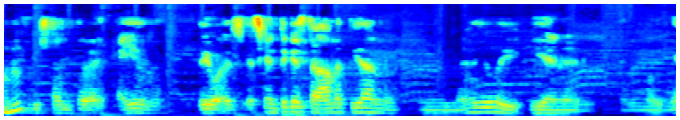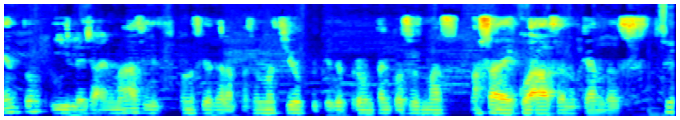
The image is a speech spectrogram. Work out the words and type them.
Ujú. Freestyle TV. Ellos, güey. Te digo, es, es gente que estaba metida en, en el medio y, y en, el, el movimiento y le saben más y es con los que se la pasan más chido porque te preguntan cosas más, más adecuadas a lo que andas Sí.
